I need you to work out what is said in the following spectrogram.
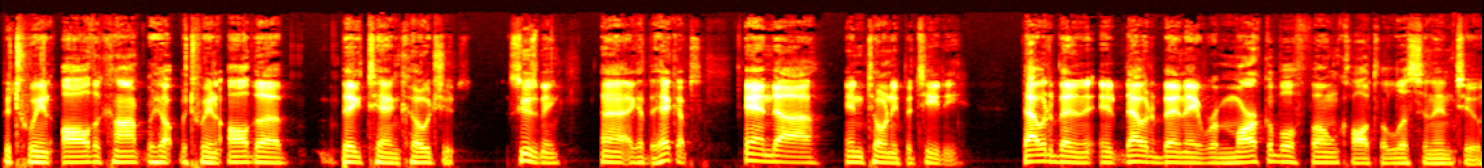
between all the comp between all the Big Ten coaches. Excuse me, uh, I got the hiccups and uh, and Tony Petitti. That would have been that would have been a remarkable phone call to listen into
